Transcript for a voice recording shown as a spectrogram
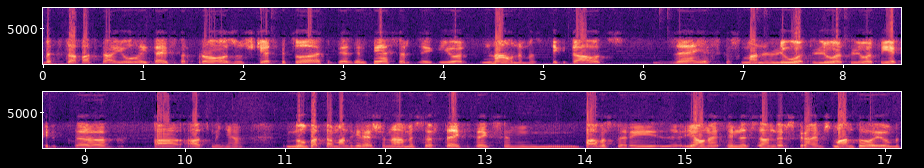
Bet tāpat kā Jūlija teica par prózu, šķiet, ka cilvēki ir diezgan piesardzīgi, jo nav nemaz tik daudz dzējas, kas man ļoti, ļoti, ļoti iekrita uh, atmiņā. Nu, par tām atgriešanām es varu teikt, ka pavasarī jaunais Inês Zanders krājums mantojumi,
